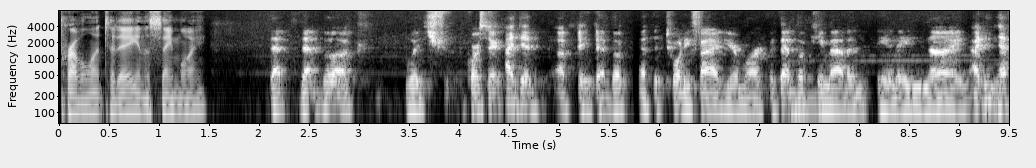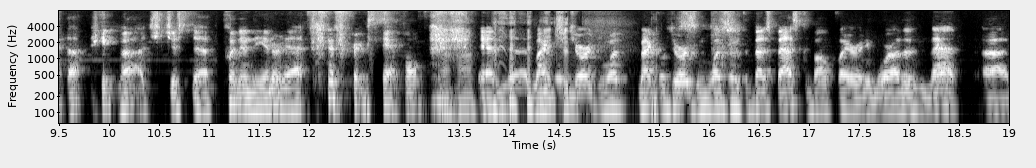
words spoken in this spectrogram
prevalent today in the same way? That, that book which of course I did update that book at the 25 year mark, but that book came out in, in 89. I didn't have to update much, just to put in the internet, for example. Uh-huh. And uh, Michael Jordan was, Michael Jordan wasn't the best basketball player anymore. Other than that, uh,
